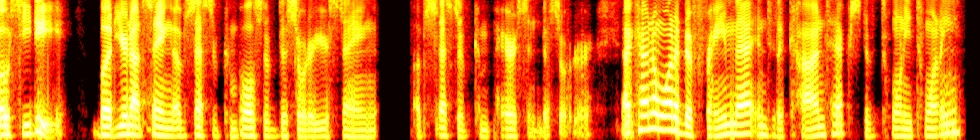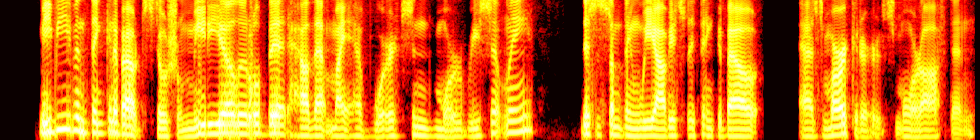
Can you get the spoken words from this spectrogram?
OCD, but you're not saying obsessive compulsive disorder, you're saying obsessive comparison disorder. I kind of wanted to frame that into the context of 2020, maybe even thinking about social media a little bit, how that might have worsened more recently this is something we obviously think about as marketers more often.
